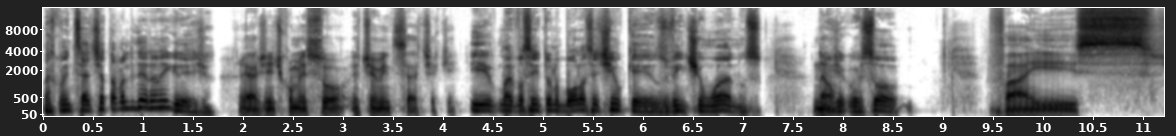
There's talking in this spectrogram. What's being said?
Mas com 27 já estava liderando a igreja. É, a gente começou, eu tinha 27 aqui. E, mas você entrou no Bola, você tinha o quê? Os 21 anos? Não, Já começou? faz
